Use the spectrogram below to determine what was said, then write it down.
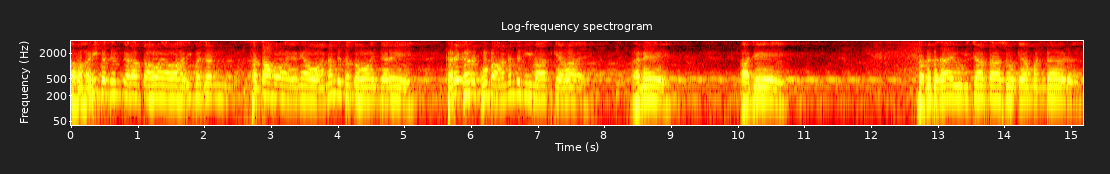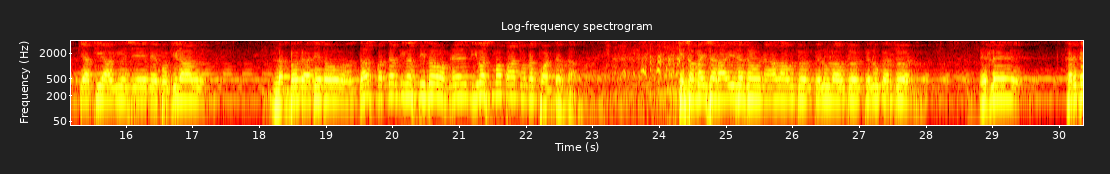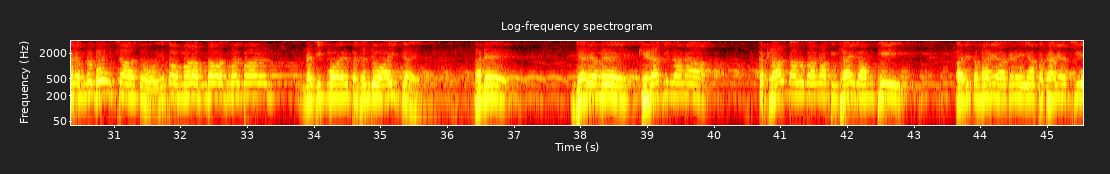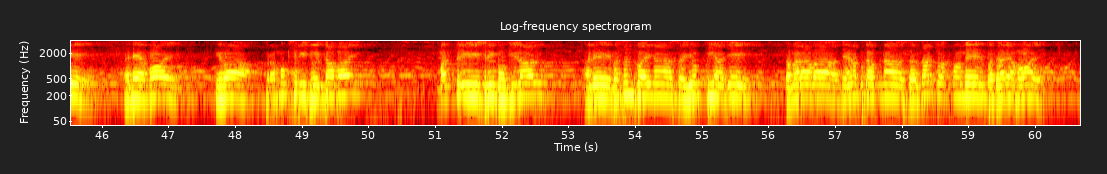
આવા હરિભજન કરાવતા હોય, આવા હરિભજન થતા હોય અને આવો આનંદ થતો હોય ત્યારે ખરેખર ખૂબ આનંદની વાત કહેવાય. અને આજે તમે બધા એવું વિચારતા હશો કે આ મંડળ ક્યાંથી આવ્યું છે ને ભોગીલાલ, લગભગ આજે તો દસ પંદર દિવસથી તો અમને દિવસમાં પાંચ વખત ફોન કરતા. કે સમયસર આવી જજો ને આ લાવજો ને પેલું લાવજો ને પેલું કરજો ને. એટલે ખરેખર એમને બહુ ઉત્સાહ હતો. એ તો અમારા અમદાવાદમાં પણ નજીકમાં એ ભજન જો આવી જ જાય. અને જ્યારે અમે ખેડા જિલ્લાના કઠલાલ તાલુકાના પીઠાઈ ગામથી આજે તમારે આગળ અહીંયા પધાર્યા છીએ અને અમાય એવા પ્રમુખ શ્રી જોઈતાભાઈ, મંત્રી શ્રી ભોગીલાલ અને વસંતભાઈના સહયોગથી આજે તમારા આવા દેણપ ગામના સરદાર ચોકમાં મેં પધાર્યા હોય,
